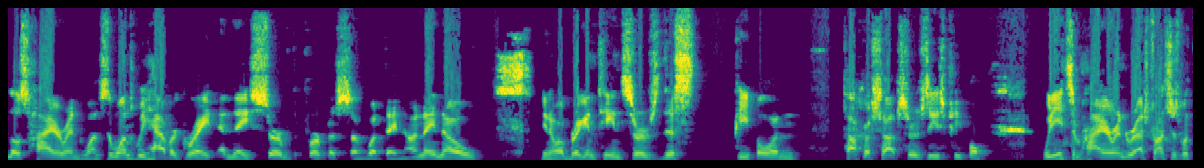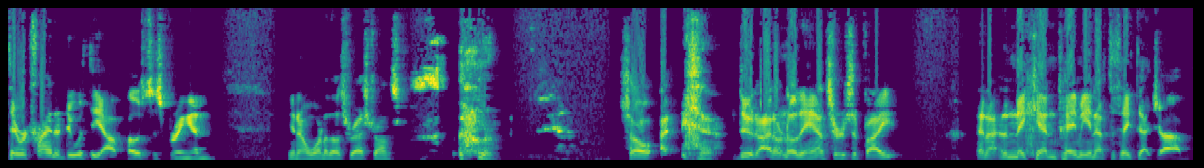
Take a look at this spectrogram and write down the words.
those higher end ones. The ones we have are great and they serve the purpose of what they know. And they know, you know, a brigantine serves this people and taco shop serves these people. We need some higher end restaurants. Is what they were trying to do with the outpost is bring in, you know, one of those restaurants. so, I, dude, I don't know the answers. If I and, I, and they can't pay me enough to take that job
